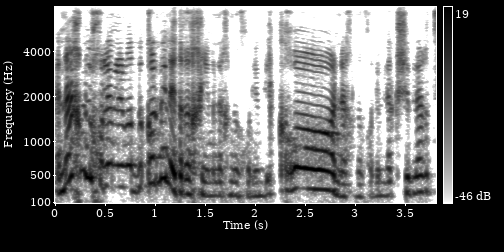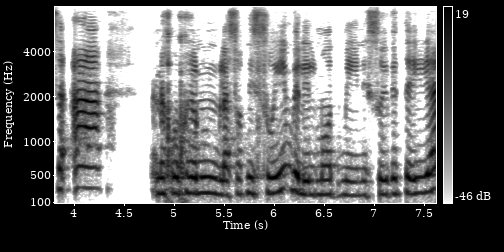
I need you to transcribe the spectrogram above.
אנחנו יכולים ללמוד בכל מיני דרכים, אנחנו יכולים לקרוא, אנחנו יכולים להקשיב להרצאה, אנחנו יכולים לעשות ניסויים וללמוד מניסוי וטעייה,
